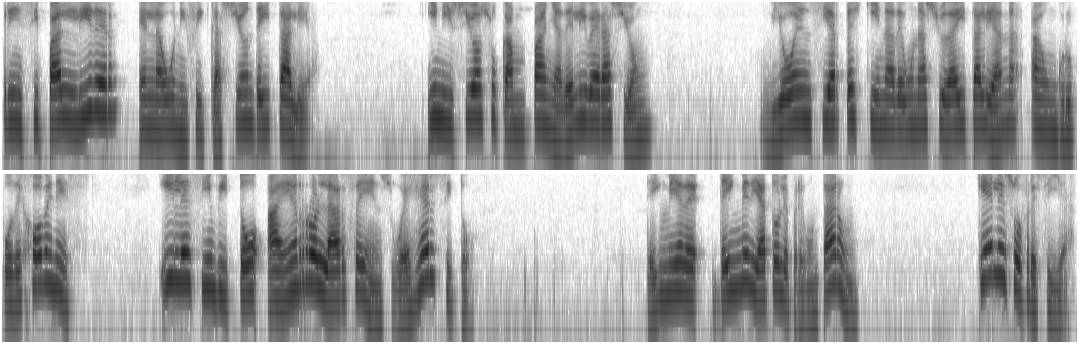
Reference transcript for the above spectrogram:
principal líder en la unificación de Italia, inició su campaña de liberación, vio en cierta esquina de una ciudad italiana a un grupo de jóvenes y les invitó a enrolarse en su ejército. De, inmediato le preguntaron, ¿qué les ofrecía?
